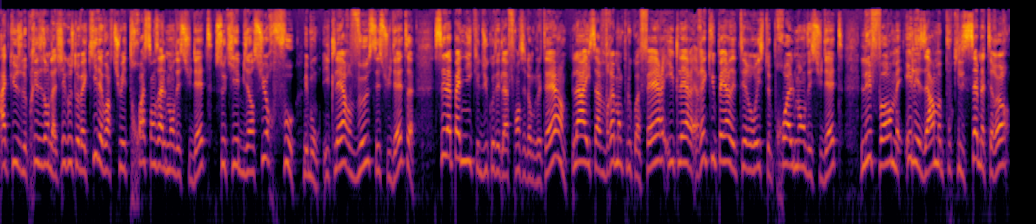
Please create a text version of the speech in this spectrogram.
accuse le président de la Tchécoslovaquie d'avoir tué 300 Allemands des Sudètes, ce qui est bien sûr faux. Mais bon, Hitler veut ces Sudètes. C'est la panique du côté de la France et d'Angleterre. Là, ils savent vraiment plus quoi faire. Hitler récupère des terroristes pro-allemands des Sudètes, les forme et les armes pour qu'ils sèment la terreur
